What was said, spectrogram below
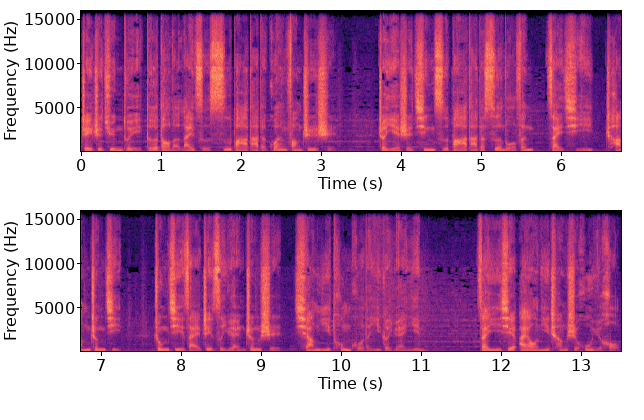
这支军队得到了来自斯巴达的官方支持。这也是亲斯巴达的色诺芬在其《长征记》中记载这次远征时强毅痛苦的一个原因。在一些爱奥尼城市呼吁后，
